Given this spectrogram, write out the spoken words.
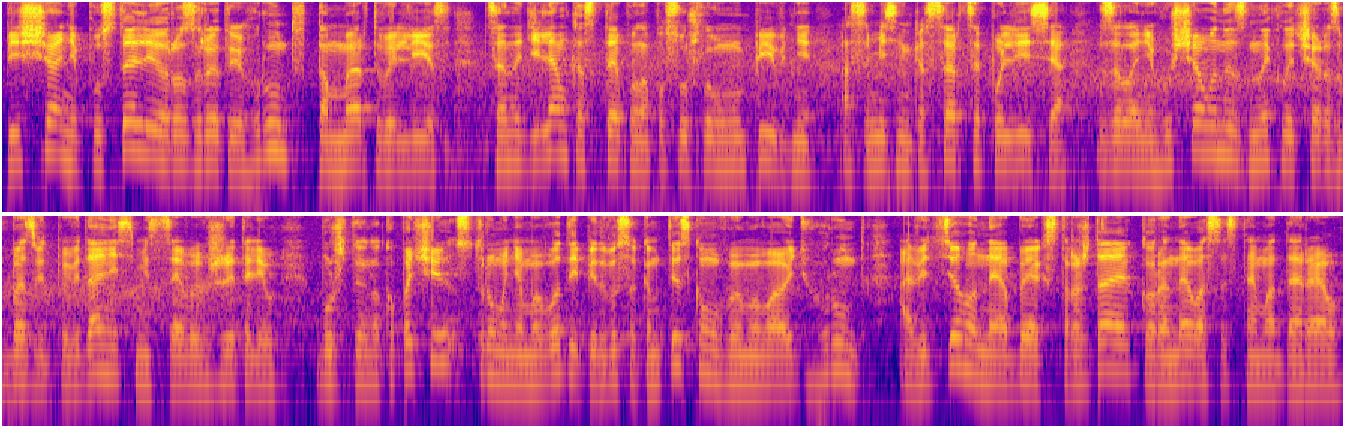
Піщані пустелі, розритий ґрунт та мертвий ліс. Це не ділянка степу на посушливому півдні, а самісіньке серце Полісся. Зелені гущавини зникли через безвідповідальність місцевих жителів. Бурштинокопачі струменями води під високим тиском вимивають ґрунт, а від цього неабияк страждає коренева система дерев.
